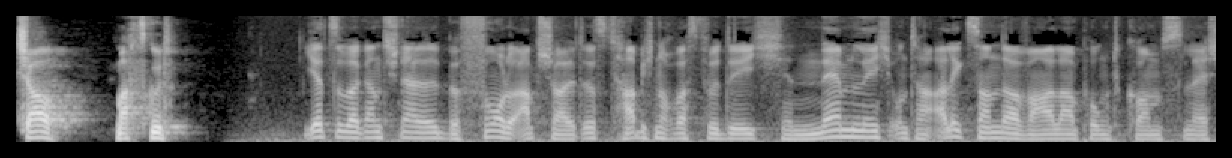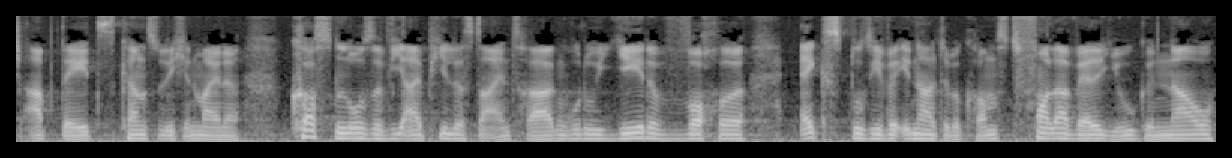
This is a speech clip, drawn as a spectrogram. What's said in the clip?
Ciao, macht's gut. Jetzt aber ganz schnell, bevor du abschaltest, habe ich noch was für dich, nämlich unter alexanderwala.com slash updates kannst du dich in meine kostenlose VIP-Liste eintragen, wo du jede Woche exklusive Inhalte bekommst, voller Value, genau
